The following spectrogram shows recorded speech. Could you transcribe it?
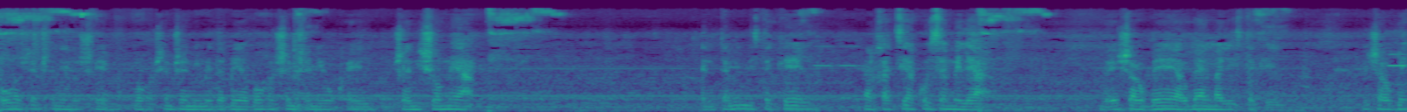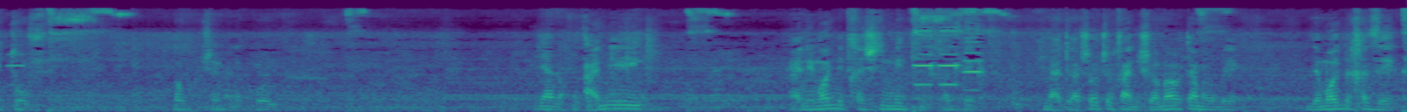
ברוך השם שאני נושם, ברוך השם שאני מדבר, ברוך השם שאני אוכל, שאני שומע. אני תמיד מסתכל על חצי הכוס המלאה, ויש הרבה, הרבה על מה להסתכל. יש הרבה טוב. ברוך השם על הכל. אני, אני מאוד מתחשב, מהדרשות שלך, אני שומע אותן הרבה. זה מאוד מחזק.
